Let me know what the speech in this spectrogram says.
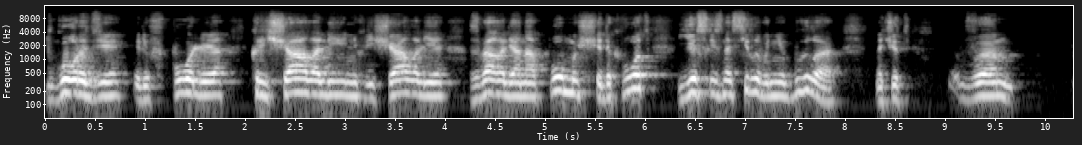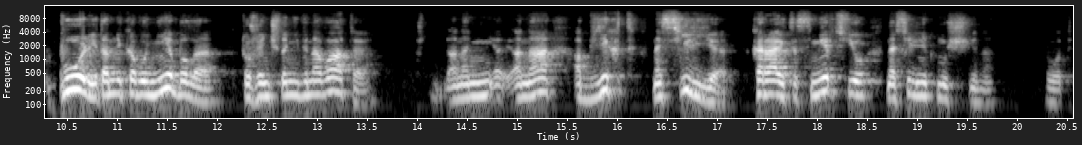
в городе или в поле, кричала ли, не кричала ли, звала ли она помощи. Так вот, если изнасилование было, значит, в поле, и там никого не было, то женщина не виновата. Она, она объект насилия, карается смертью насильник мужчина. Вот.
